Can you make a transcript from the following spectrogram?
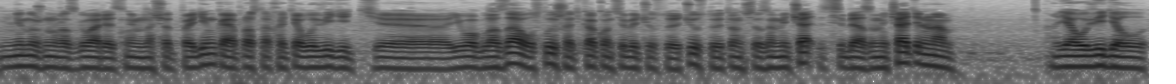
не нужно разговаривать с ним насчет поединка. Я просто хотел увидеть э, его глаза, услышать, как он себя чувствует. Чувствует он все замеча- себя замечательно. Я увидел,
